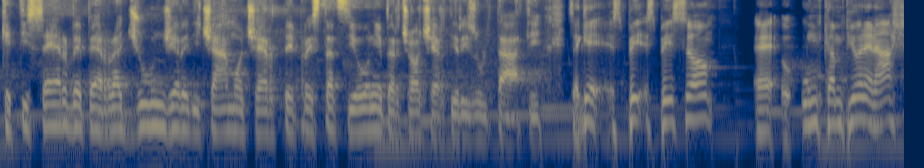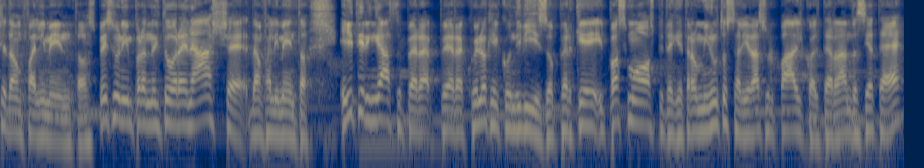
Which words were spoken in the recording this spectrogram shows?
che ti serve per raggiungere diciamo certe prestazioni e perciò certi risultati. Sai che spe- spesso eh, un campione nasce da un fallimento, spesso un imprenditore nasce da un fallimento e io ti ringrazio per, per, quello che hai condiviso perché il prossimo ospite che tra un minuto salirà sul palco alternandosi a te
